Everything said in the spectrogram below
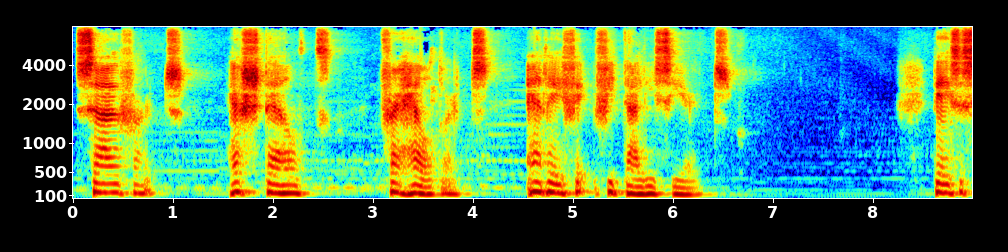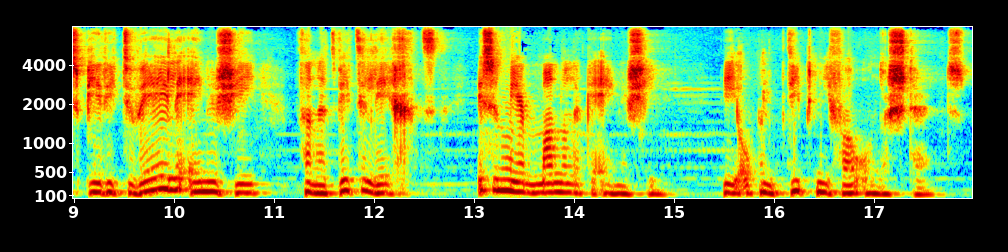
zuivert, herstelt, verheldert en revitaliseert. Deze spirituele energie van het witte licht is een meer mannelijke energie die je op een diep niveau ondersteunt.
